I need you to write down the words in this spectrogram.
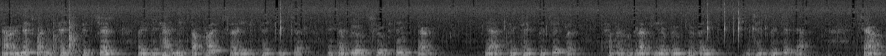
so in this one it takes pictures. Like you can't miss the part so you can take pictures. It's a bluetooth thing so yeah to take pictures but have to hook it up to your bluetooth and you take pictures yeah. So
